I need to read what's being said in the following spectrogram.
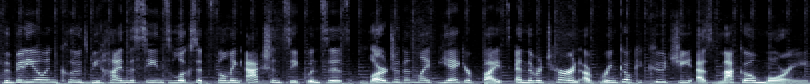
The video includes behind the scenes looks at filming action sequences, larger than life Jaeger fights, and the return of Rinko Kikuchi as Mako Mori.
